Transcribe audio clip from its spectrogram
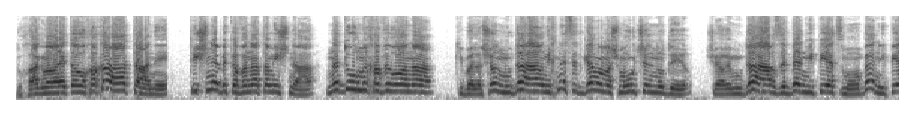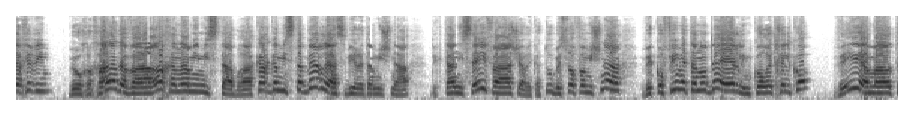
דוחה הגמרא את ההוכחה תענה תשנה בכוונת המשנה נדור מחברו הנאה כי בלשון מודר נכנסת גם המשמעות של נודר שהרי מודר זה בין מפי עצמו בין מפי אחרים והוכחה לדבר, הכנה ממסתברא, כך גם מסתבר להסביר את המשנה, דקתני סיפא, שהרי כתוב בסוף המשנה, וכופים את הנודר למכור את חלקו. והיא אמרת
